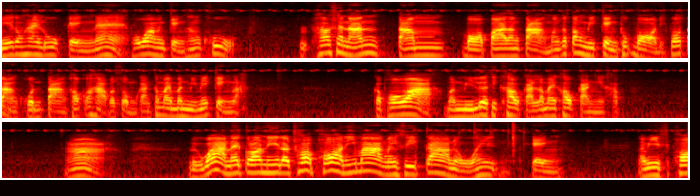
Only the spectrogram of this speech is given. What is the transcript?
นี้ต้องให้ลูกเก่งแน่ เพราะว่ามันเก่งทั้งคู่ เพราะฉะนั้นตามบ่อปลาต่างๆ มันก็ต้องมีเก่งทุกบ่อดิเพราะต่างคนต่างเขาก็หาผสมกันทำไมมันมีไม่เก่งล่ะ ก็เพราะว่ามันมีเลือดที่เข้ากันแล้วไม่เข้ากันไงครับอ่าหรือว่าในกรณีเราชอบพ่อนี้มากเลยซีเก้าเนี่ยโอ้ให้เก่งเรามีพ่อ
